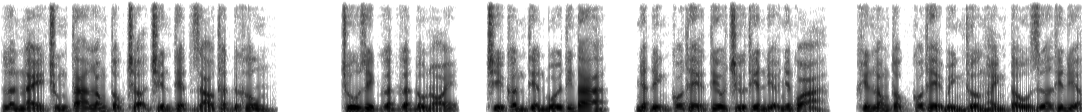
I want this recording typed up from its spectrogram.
lần này chúng ta long tộc trợ chiến tiệt giáo thật được không? Chu dịch gật gật đầu nói, chỉ cần tiền bối tin ta nhất định có thể tiêu trừ thiên địa nhân quả, khiến long tộc có thể bình thường hành tẩu giữa thiên địa.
